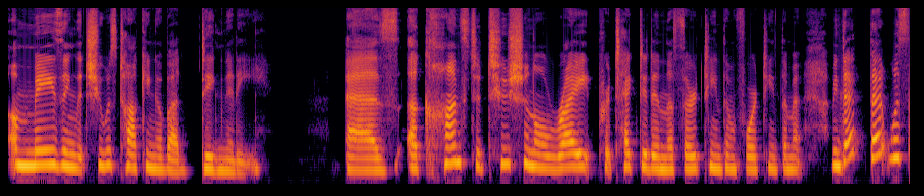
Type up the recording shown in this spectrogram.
amazing that she was talking about dignity as a constitutional right protected in the 13th and 14th Amendment. I mean, that, that was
